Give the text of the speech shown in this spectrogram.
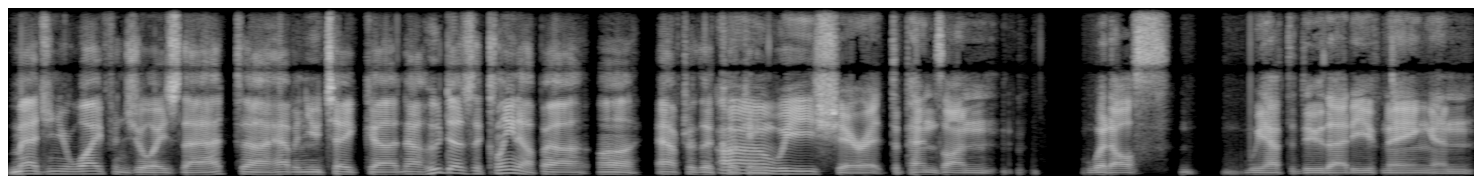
imagine your wife enjoys that. Uh, having you take uh, now, who does the cleanup uh, uh, after the cooking? we share it. Depends on what else we have to do that evening, and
